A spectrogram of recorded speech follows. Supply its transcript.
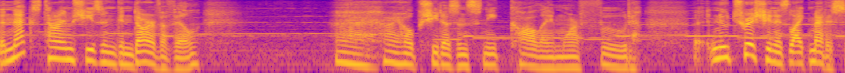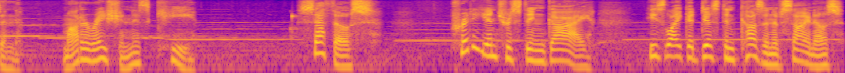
The next time she's in Gandharvaville, I hope she doesn't sneak Collei more food. Nutrition is like medicine. Moderation is key. Sethos. Pretty interesting guy. He's like a distant cousin of Cyno's.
